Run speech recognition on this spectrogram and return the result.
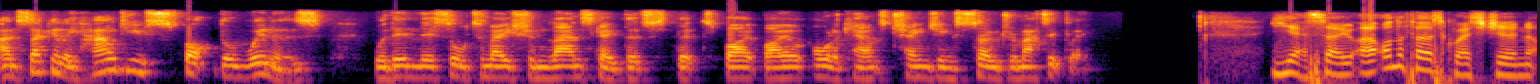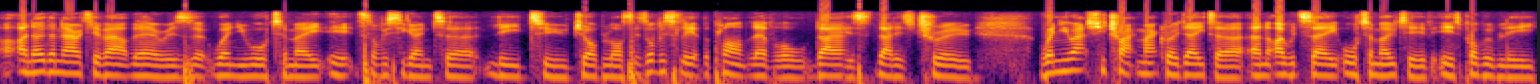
And secondly, how do you spot the winners within this automation landscape that's that's by by all accounts changing so dramatically? Yeah, so uh, on the first question, I know the narrative out there is that when you automate, it's obviously going to lead to job losses. Obviously, at the plant level, that is that is true. When you actually track macro data, and I would say automotive is probably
